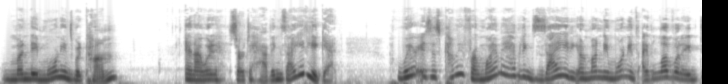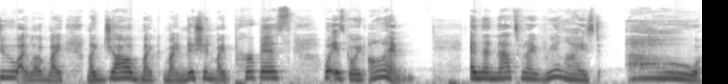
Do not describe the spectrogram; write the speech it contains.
Monday mornings would come and I would start to have anxiety again. Where is this coming from? Why am I having anxiety on Monday mornings? I love what I do. I love my my job, my my mission, my purpose. What is going on? And then that's when I realized, oh,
